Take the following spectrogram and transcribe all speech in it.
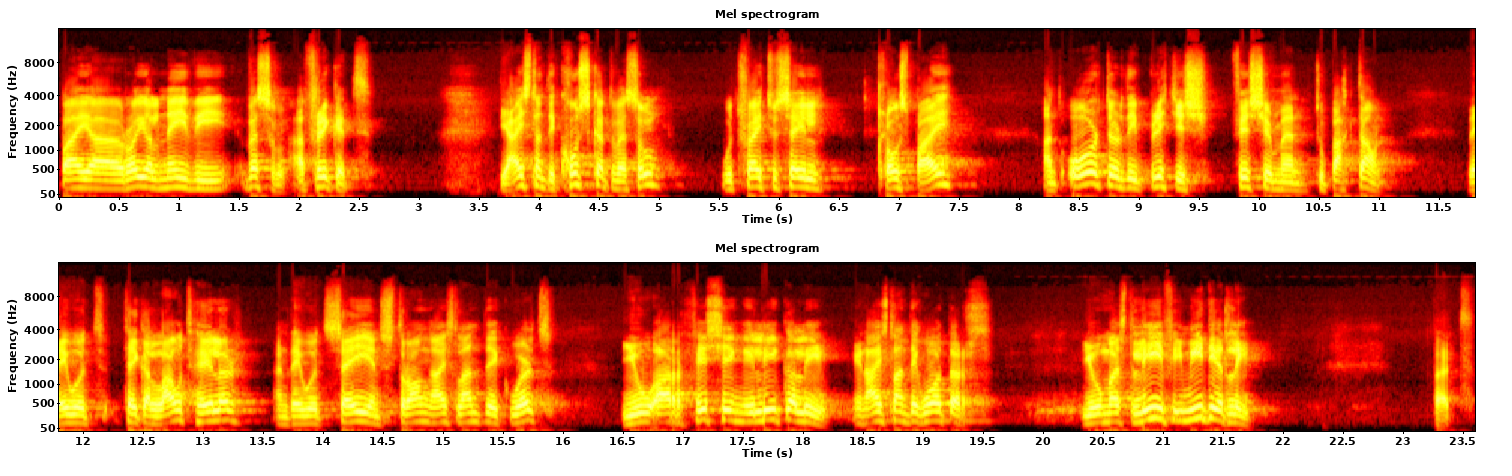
by a Royal Navy vessel, a frigate. The Icelandic Coast Guard vessel would try to sail close by and order the British fishermen to back down. They would take a loud hailer and they would say in strong Icelandic words, You are fishing illegally in Icelandic waters. You must leave immediately. But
